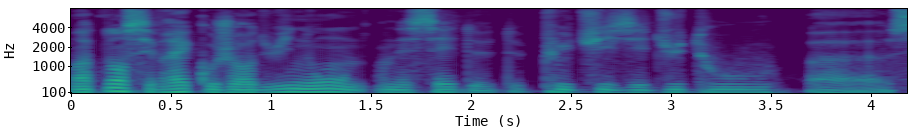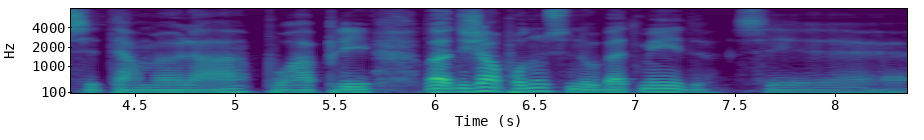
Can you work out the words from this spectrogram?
Maintenant, c'est vrai qu'aujourd'hui, nous, on, on essaie de ne plus utiliser du tout euh, ces termes-là pour appeler. Bah, déjà, pour nous, c'est nos batmaids. C'est, euh,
